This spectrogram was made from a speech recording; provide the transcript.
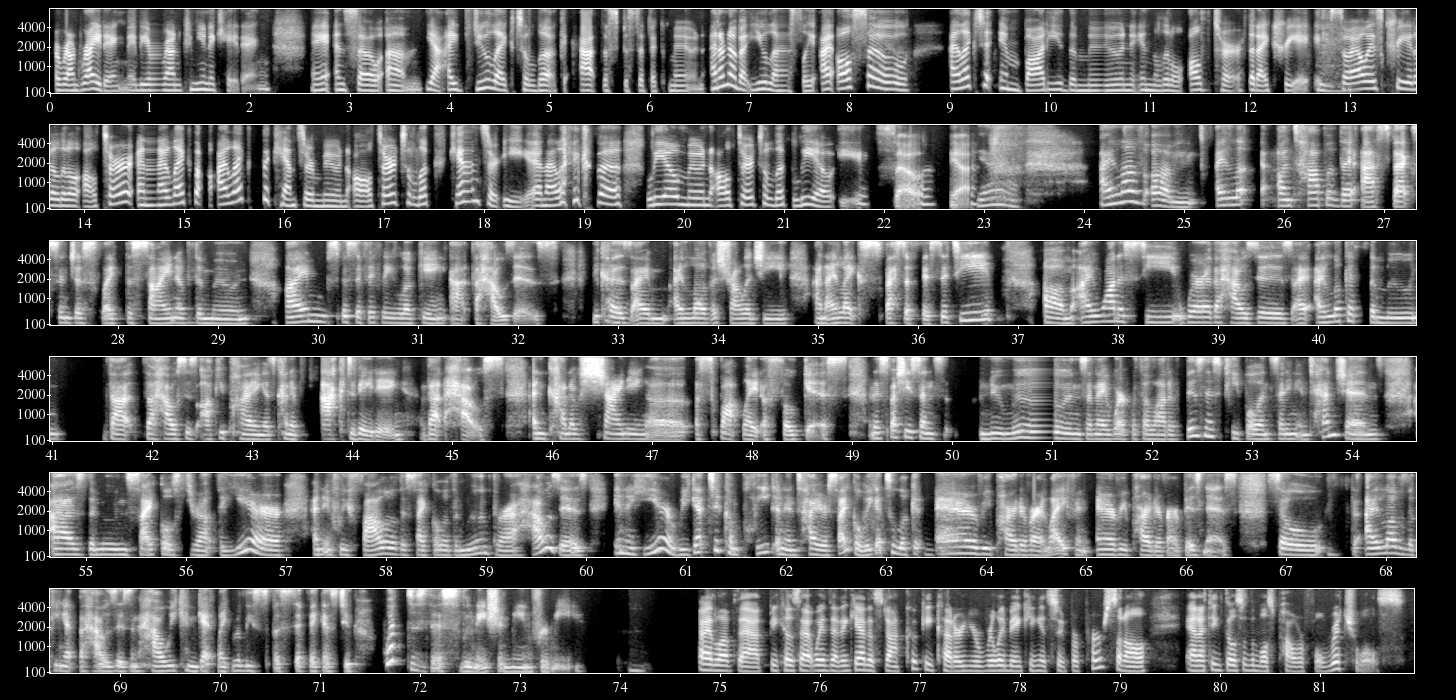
around writing, maybe around communicating, right? And so, um, yeah, I do like to look at the specific moon. I don't know about you, Leslie. I also. I like to embody the moon in the little altar that I create. Mm-hmm. So I always create a little altar and I like the I like the Cancer moon altar to look Cancer y and I like the Leo moon altar to look Leo y. So, yeah. Yeah. I love um I love on top of the aspects and just like the sign of the moon, I'm specifically looking at the houses because mm. I'm I love astrology and I like specificity. Um, I want to see where the houses, I, I look at the moon that the house is occupying as kind of activating that house and kind of shining a, a, spotlight, a focus. And especially since new moons and I work with a lot of business people and setting intentions as the moon cycles throughout the year. And if we follow the cycle of the moon through our houses, in a year, we get to complete an entire cycle. We get to look at every part of our life and every part of our business. So I love looking at the houses and how we can get like really specific as to what does this lunation mean for me? I love that because that way, that again, it's not cookie cutter. You're really making it super personal. And I think those are the most powerful rituals.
